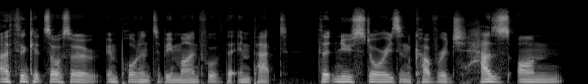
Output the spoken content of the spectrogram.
I think it's also important to be mindful of the impact that news stories and coverage has on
